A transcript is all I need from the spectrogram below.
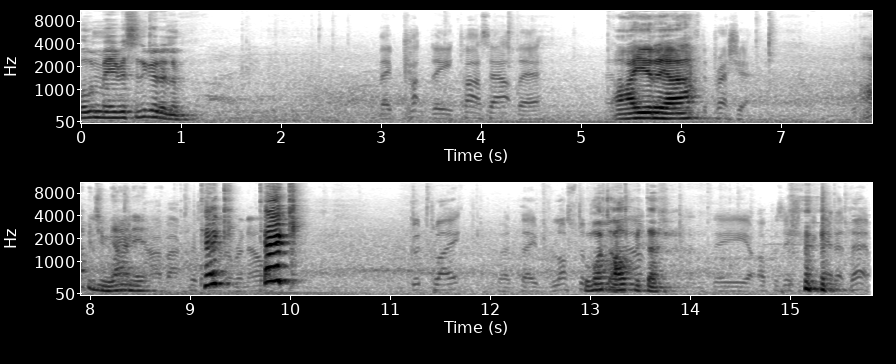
Bulun meyvesini görelim. Hayır ya. Abicim yani. Tek! Tek! Bu maç alt biter. them.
